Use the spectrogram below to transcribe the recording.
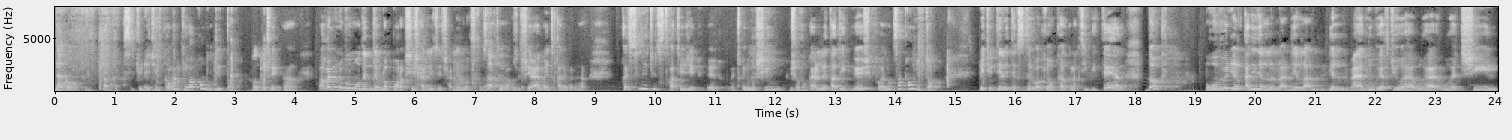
D'accord. سي اون ايتود كومون كي va prendre du temps Ok. سي آه. آه، غير لو نوفو موديل ديفلوبمون راك شي شحال اللي شحال ديال الوقت خدمت شي عامين تقريبا كان سي اون ايتود استراتيجيك تقريبا داكشي يشوفوا كاع ليطا ديال ليو يشوفوا دونك سا برون دو طون l'étude ديال لي تكست دو لوا كي اونكادر لاكتيفيتي دونك بوغ ريفونير القضيه ديال ديال ديال مع هاد لوفيرتور وهاد الشيء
